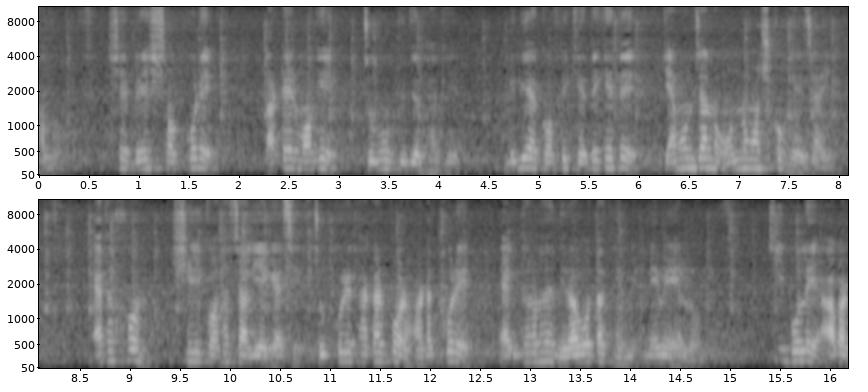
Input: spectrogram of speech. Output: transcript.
ভালো। সে বেশ শখ করে লাটের মগে চুমুক দিতে থাকে। মিলিয়া কফি খেতে খেতে কেমন যেন অন্যমস্ক হয়ে যায়। এতক্ষণ সেই কথা চালিয়ে গেছে। চুপ করে থাকার পর হঠাৎ করে এক ধরনের নিরবতা নেমে এলো। কি বলে আবার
